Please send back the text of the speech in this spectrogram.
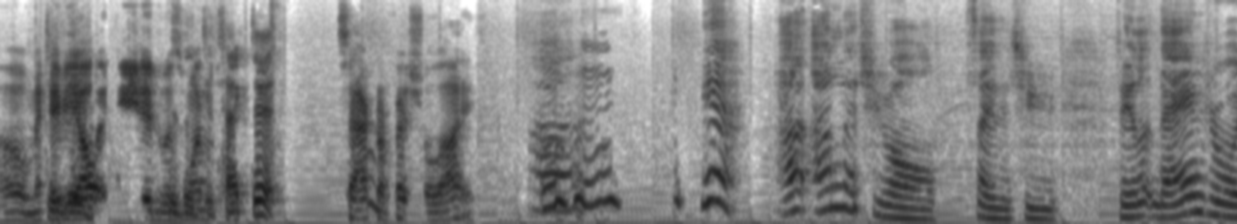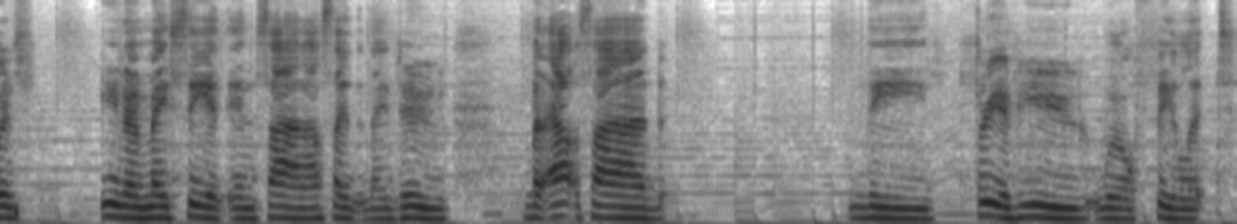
Oh, Did maybe they- all it needed was one detect it? sacrificial life. Uh. Yeah, I'll, I'll let you all say that you feel it. The androids, you know, may see it inside. I'll say that they do, but outside, the three of you will feel it.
